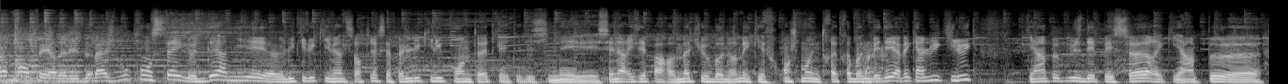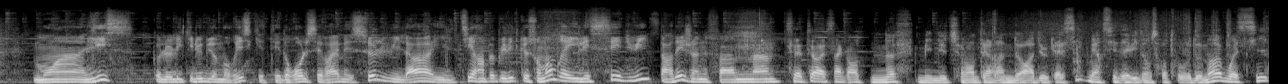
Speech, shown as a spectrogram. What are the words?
Comment faire, David Bah, je vous conseille le dernier euh, Lucky Luke qui vient de sortir, qui s'appelle Lucky Luke Wanted, qui a été dessiné et scénarisé par euh, Mathieu Bonhomme et qui est franchement une très très bonne BD avec un Lucky Luke qui a un peu plus d'épaisseur et qui est un peu euh, moins lisse le Lucky de Maurice, qui était drôle, c'est vrai, mais celui-là, il tire un peu plus vite que son ombre et il est séduit par des jeunes femmes. 7h59 minutes sur l'antenne de Radio Classique. Merci David, on se retrouve demain. Voici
